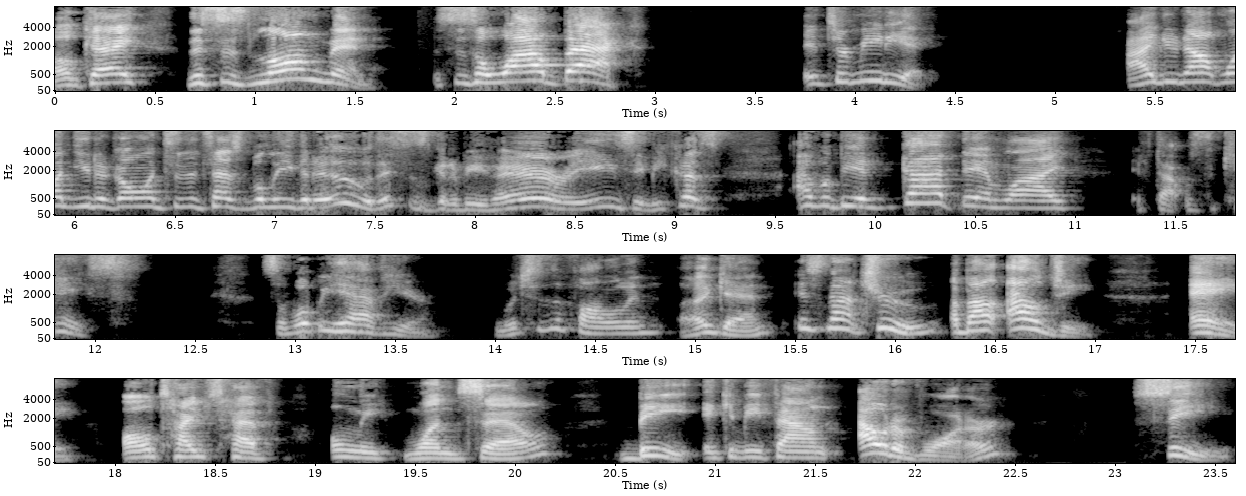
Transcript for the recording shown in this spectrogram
Okay. This is Longman. This is a while back. Intermediate. I do not want you to go into the test believing, ooh, this is going to be very easy because I would be a goddamn lie if that was the case. So, what we have here, which is the following, again, is not true about algae? A, all types have only one cell. B, it can be found out of water. C,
